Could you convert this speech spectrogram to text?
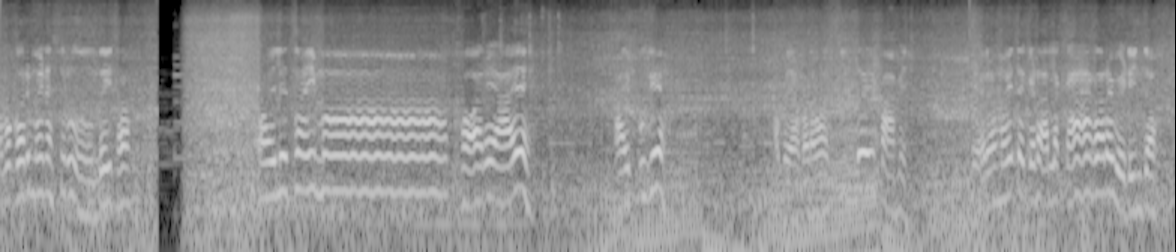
अब गर्मी महिना सुरु हुँदैछ अहिले चाहिँ म खरे आएँ आइपुगेँ अब यहाँबाट म सिधै पामेँ हेर मै त केटाहरूलाई कहाँ गएर भेटिन्छ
